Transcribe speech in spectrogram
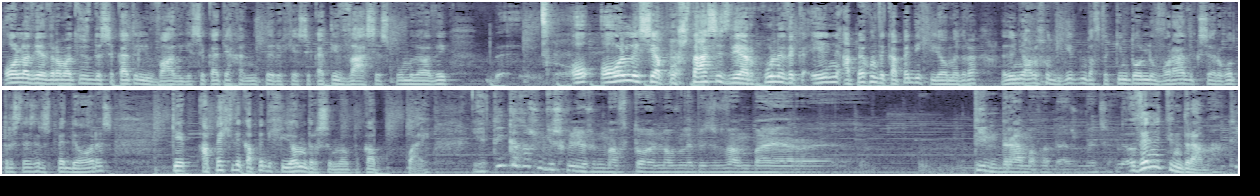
Όλα διαδραματίζονται σε κάτι λιβάδια, σε κάτι αχανείς περιοχές, σε κάτι δάση, ας πούμε. Δηλαδή, ο, όλες οι αποστάσεις διαρκούν, δεκα- είναι, απέχουν 15 χιλιόμετρα. Δηλαδή, είναι άλλος οδηγείται με το αυτοκίνητο όλο βράδυ, ξέρω εγώ, 3-4-5 ώρες και απέχει 15 χιλιόμετρα σήμερα από κάπου που πάει. Γιατί καθόσουν και σχολιάζουν με αυτό ενώ βλέπεις Vampire. ε, Teen δράμα φαντάζομαι έτσι. Δεν είναι teen δράμα. Τι;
